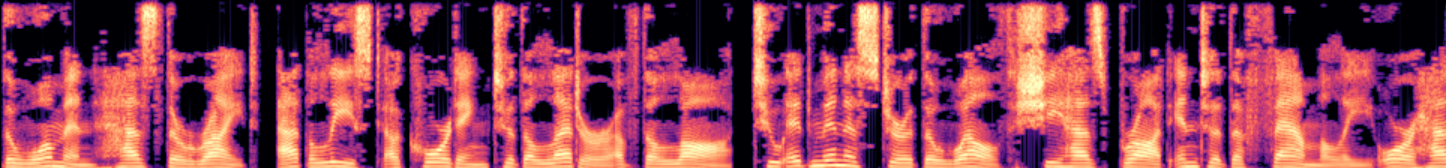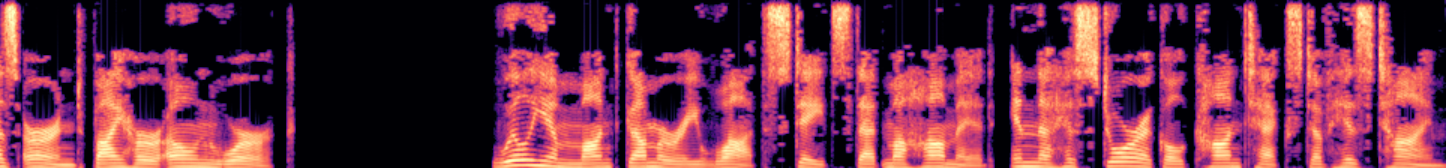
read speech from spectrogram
The woman has the right, at least according to the letter of the law, to administer the wealth she has brought into the family or has earned by her own work. William Montgomery Watt states that Muhammad, in the historical context of his time,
